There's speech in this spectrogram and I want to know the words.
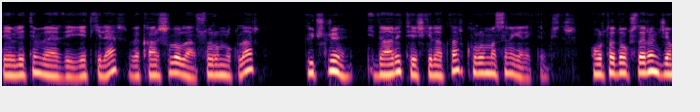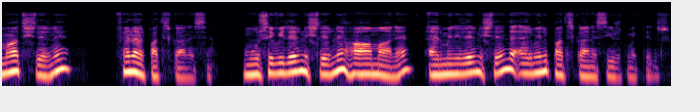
devletin verdiği yetkiler ve karşılığı olan sorumluluklar güçlü idari teşkilatlar kurulmasını gerektirmiştir. Ortodoksların cemaat işlerini Fener Patrikhanesi, Musevilerin işlerini Hahamane, Ermenilerin işlerini de Ermeni Patrikhanesi yürütmektedir.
